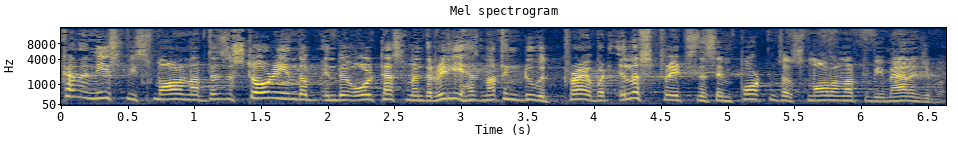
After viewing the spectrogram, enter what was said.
kind of needs to be small enough. There's a story in the, in the Old Testament that really has nothing to do with prayer, but illustrates this importance of small enough to be manageable.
